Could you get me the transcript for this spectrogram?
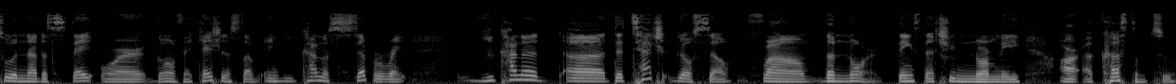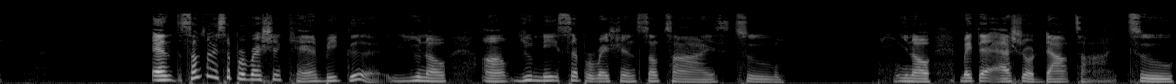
to another state or go on vacation and stuff, and you kind of separate, you kind of uh, detach yourself from the norm, things that you normally are accustomed to. And sometimes separation can be good. You know, um, you need separation sometimes to, you know, make that actual downtime to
